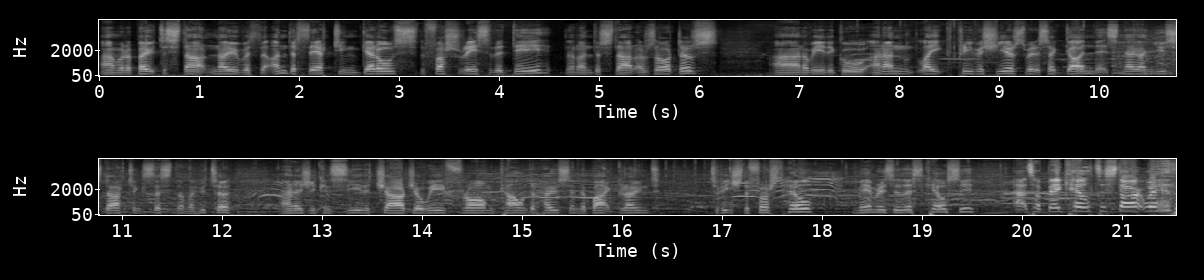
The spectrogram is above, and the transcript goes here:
And we're about to start now with the under 13 girls, the first race of the day. They're under starters orders. And away they go. And unlike previous years where it's a gun, it's now a new starting system, a hooter. And as you can see, the charge away from Callendar House in the background to reach the first hill. Memories of this, Kelsey? That's a big hill to start with.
